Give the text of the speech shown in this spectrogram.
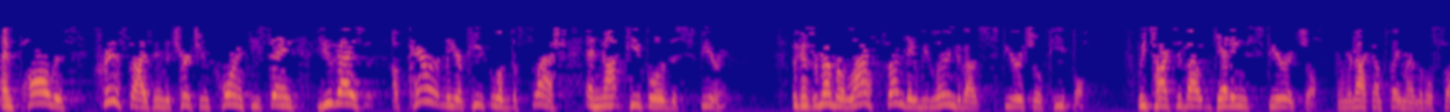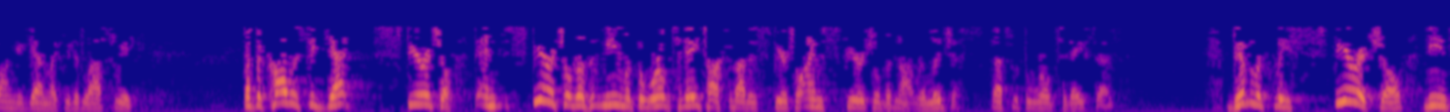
And Paul is criticizing the church in Corinth. He's saying, You guys apparently are people of the flesh and not people of the spirit. Because remember, last Sunday we learned about spiritual people. We talked about getting spiritual. And we're not going to play my little song again like we did last week. But the call was to get spiritual. And spiritual doesn't mean what the world today talks about as spiritual. I'm spiritual but not religious. That's what the world today says. Biblically, spiritual means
